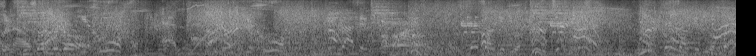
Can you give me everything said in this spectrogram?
You now. the god. It. Guess I'll give you a. Guess I'll give you a friend.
